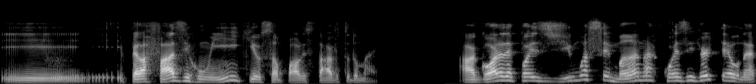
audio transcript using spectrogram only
E, e, pela fase ruim que o São Paulo estava e tudo mais. Agora, depois de uma semana, a coisa inverteu, né?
